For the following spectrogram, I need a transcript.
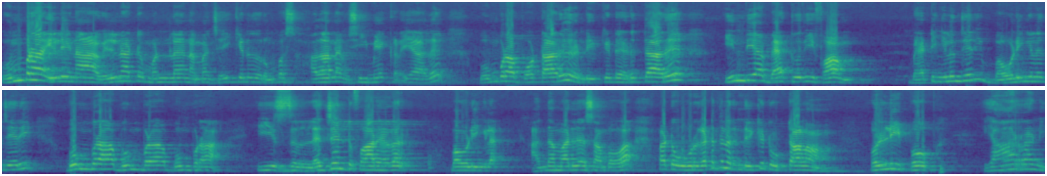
உம்ரா இல்லைனா வெளிநாட்டு மண்ணில் நம்ம ஜெயிக்கிறது ரொம்ப சாதாரண விஷயமே கிடையாது. உம்ரா போட்டார் ரெண்டு விக்கெட்டு எடுத்தார். India back to the form பேட்டிங்கிலும் சரி பவுலிங்கிலும் சரி Bumrah Bumrah Bumrah is legend forever பவுலிங்கில் அந்த மாதிரி தான் சம்பவம். பட் ஒரு கட்டத்தில் ரெண்டு விக்கெட் விட்டாலும் ஒல்லி போப் யாரா நீ?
